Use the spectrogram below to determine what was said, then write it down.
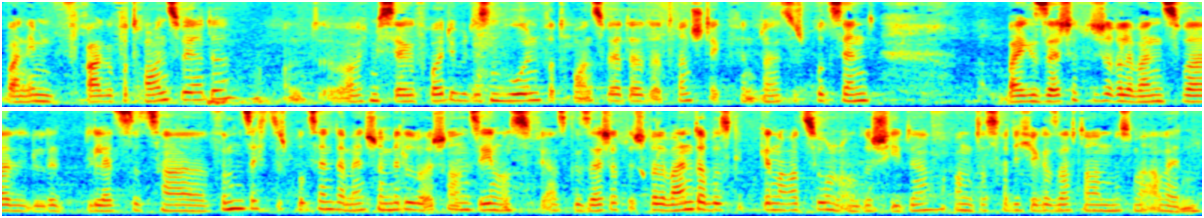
waren eben Frage Vertrauenswerte. Und da habe ich mich sehr gefreut über diesen hohen Vertrauenswert, der da drin steckt, 95 Prozent bei gesellschaftlicher Relevanz war die letzte Zahl 65 Prozent der Menschen in Mitteldeutschland sehen uns als gesellschaftlich relevant, aber es gibt Generationenunterschiede und das hatte ich ja gesagt, daran müssen wir arbeiten.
